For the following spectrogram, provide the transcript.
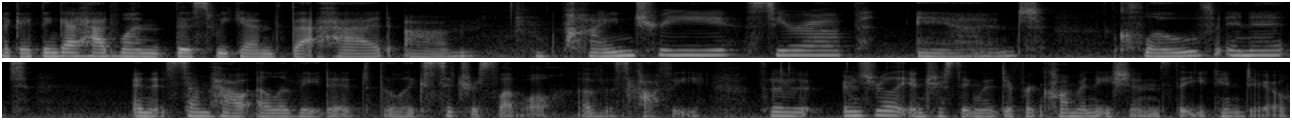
Like, I think I had one this weekend that had um, pine tree syrup and clove in it and it somehow elevated the like citrus level of this coffee. So it was really interesting the different combinations that you can do.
